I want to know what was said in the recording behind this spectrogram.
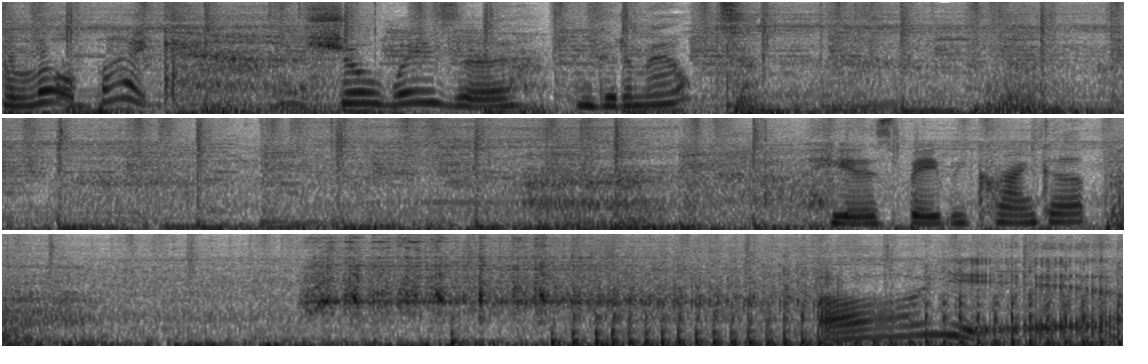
a little bike, it sure weighs a good amount. Hear this baby crank up? Oh yeah.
